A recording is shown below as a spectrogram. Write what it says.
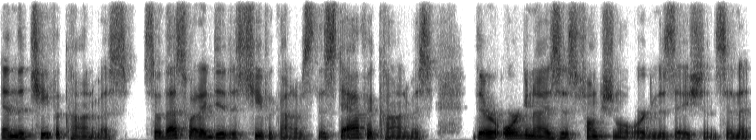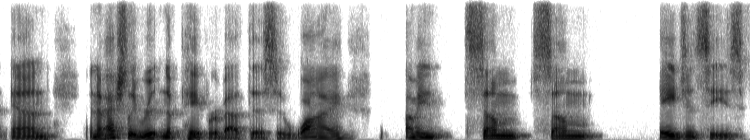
and the chief economist so that's what i did as chief economist. The staff economists they're organized as functional organizations and and and i've actually written a paper about this why i mean some some agencies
